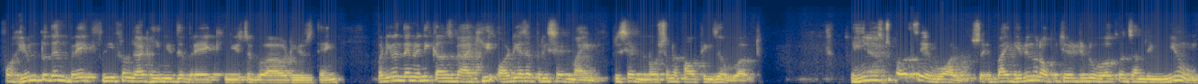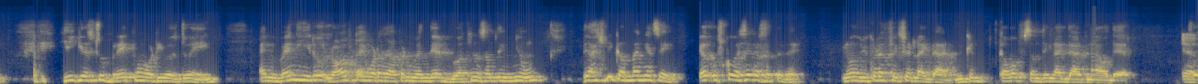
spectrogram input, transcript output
For him to then break free from that, he needs a break. He needs to go out. He needs to think. But even then, when he comes back, he already has a preset mind, preset notion of how things have worked. So he yeah. needs to also evolve. So by giving an opportunity to work on something new, he gets to break from what he was doing and when you know a lot of time what has happened when they're working on something new, they actually come back and say, "Yeah, usko waise kar sakte the. You know, you could have fixed it like that. We can come up with something like that now there. Yeah. So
